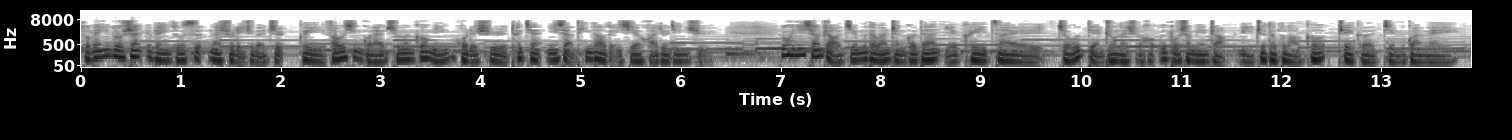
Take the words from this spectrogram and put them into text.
左边一座山，右边一座寺，那是李志的志。可以发微信过来询问歌名，或者是推荐你想听到的一些怀旧金曲。如果你想找节目的完整歌单，也可以在九点钟的时候微博上面找李志的不老歌这个节目官微。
